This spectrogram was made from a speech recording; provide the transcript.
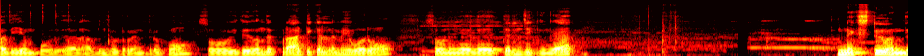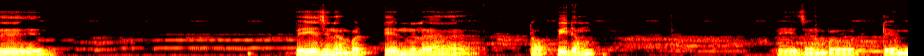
பதியம் போடுதல் அப்படின்னு சொல்லிட்டு ரெண்டு இருக்கும். ஸோ இது வந்து ப்ராக்டிக்கல்லுமே வரும். ஸோ நீங்கள் இதை தெரிஞ்சுக்குங்க. நெக்ஸ்ட்டு வந்து பேஜ் நம்பர் டென்னில் டப்பிடம் page number ten.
